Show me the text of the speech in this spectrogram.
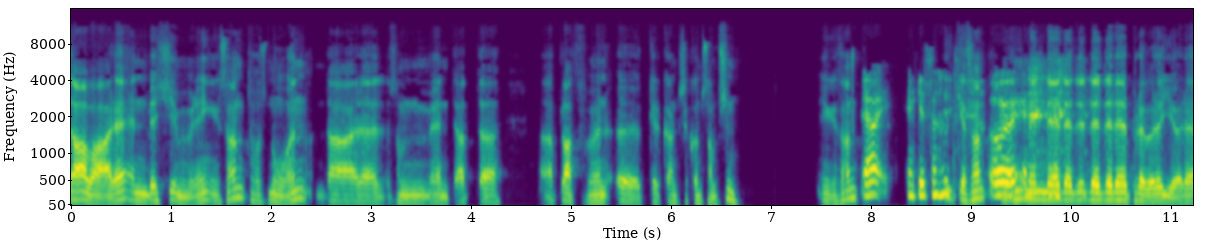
da var det en bekymring sant, hos noen der, som mente at plattformen øker kanskje consumption. Ikke sant? Ja, ikke sant. Ikke sant? Men det dere det, det, prøver å gjøre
